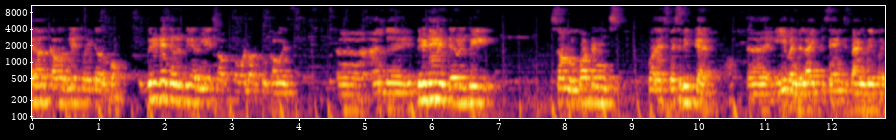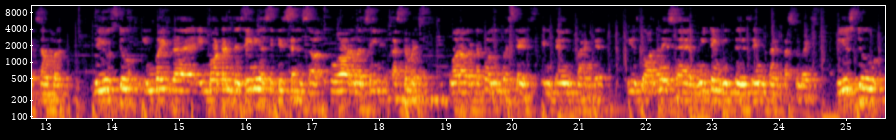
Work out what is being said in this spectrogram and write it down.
ஏதாவது கவர் ரிலீஸ் பண்ணிட்டே இருப்போம் every day there will be a release of one or two covers uh, and uh, every day there will be some importance for a specific uh, uh, event like We used to invite the important senior citizens uh, who are our senior customers, who are our deposit investors in Savings Bank. We used to organize a meeting with the Savings Bank customers. We used to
